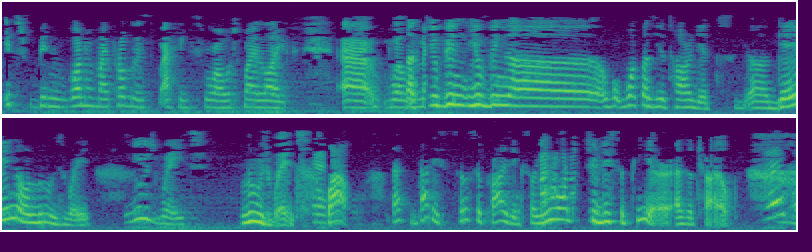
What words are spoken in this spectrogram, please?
It's been one of my problems, I think, throughout my life. Uh, well, you've been, you've been. Uh, what was your target? Uh, gain or lose weight? lose weight. Lose weight. Yeah. Wow, that that is so surprising. So you wanted to disappear as a child? Uh,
